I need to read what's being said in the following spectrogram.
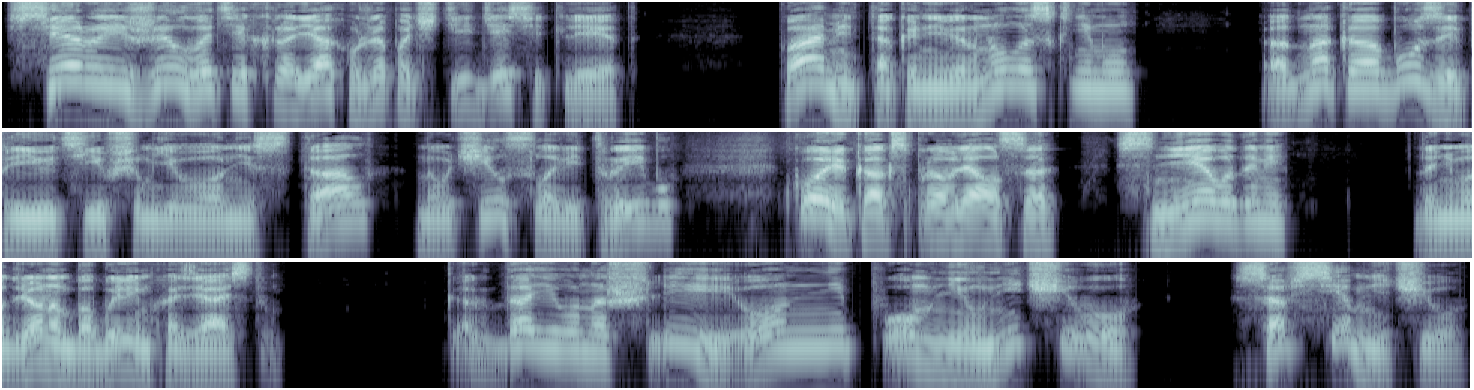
Серый жил в этих краях уже почти десять лет, Память так и не вернулась к нему, однако обузой, приютившим его, он не стал, научился ловить рыбу, кое-как справлялся с неводами, да немудреным бобылем хозяйством. Когда его нашли, он не помнил ничего, совсем ничего,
